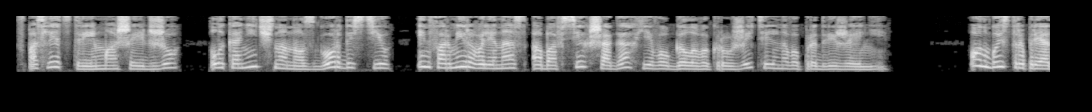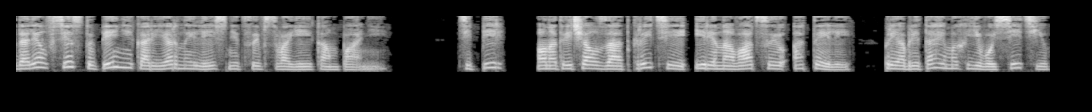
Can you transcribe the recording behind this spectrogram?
Впоследствии Маша и Джо лаконично, но с гордостью информировали нас обо всех шагах его головокружительного продвижения. Он быстро преодолел все ступени карьерной лестницы в своей компании. Теперь он отвечал за открытие и реновацию отелей, приобретаемых его сетью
